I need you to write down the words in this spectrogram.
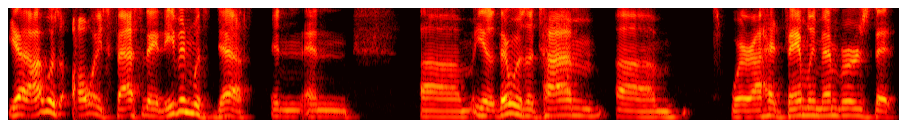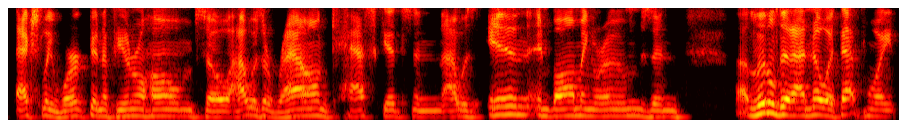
yeah i was always fascinated even with death and and um, you know there was a time um, where I had family members that actually worked in a funeral home. So I was around caskets and I was in embalming rooms. And uh, little did I know at that point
